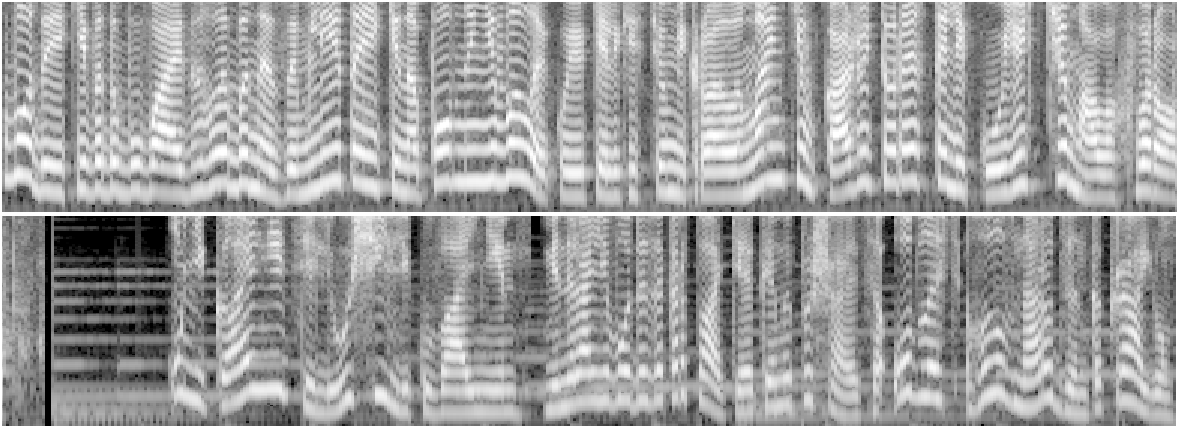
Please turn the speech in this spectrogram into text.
Води, які видобувають з глибини землі та які наповнені великою кількістю мікроелементів, кажуть туристи, лікують чимало хвороб. Унікальні, цілющі, лікувальні. Мінеральні води Закарпаття, якими пишається область, головна родзинка краю.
